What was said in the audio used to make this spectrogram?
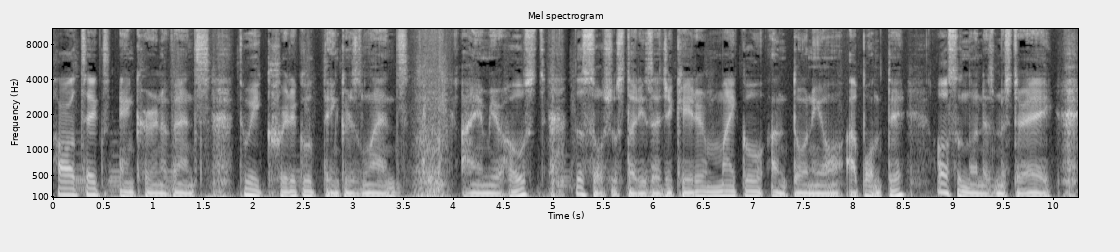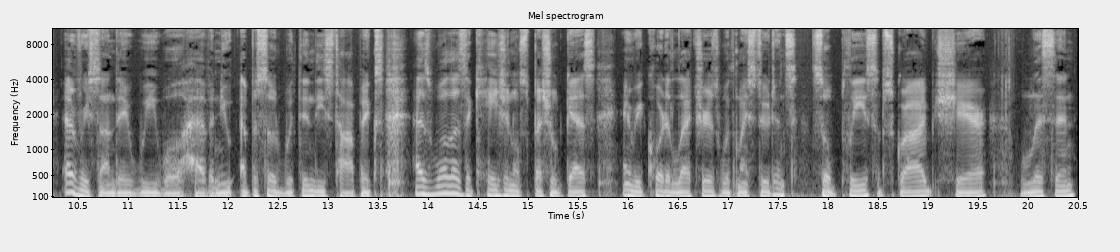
politics, and current events through a critical thinker's lens. I am your host, the social studies educator, Michael Antonio Aponte, also known as Mr. A. Every Sunday, we will have a new episode within these topics, as well as occasional special guests and recorded lectures with my students. So please subscribe, share, listen,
